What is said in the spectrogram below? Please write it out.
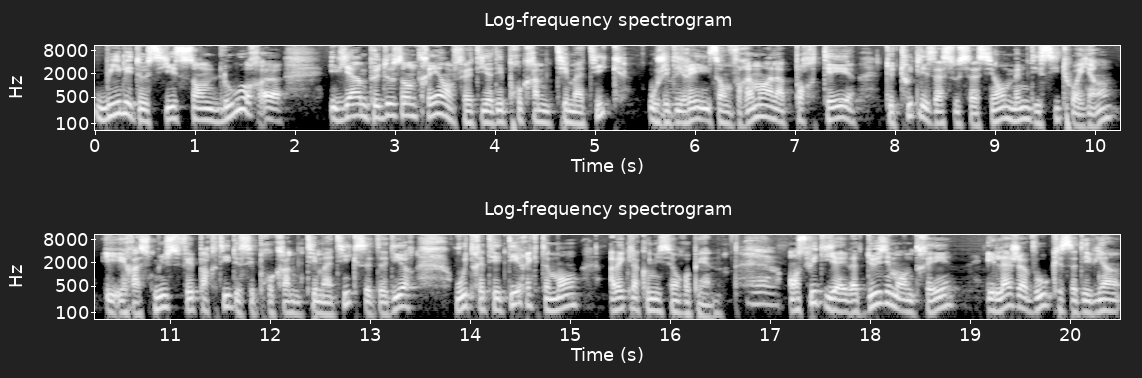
oui, les dossiers sont lourds. Euh, il y a un peu deux entrées en fait. Il y a des programmes thématiques où je dirais ils sont vraiment à la portée de toutes les associations, même des citoyens. Et Erasmus fait partie de ces programmes thématiques, c'est-à-dire vous traitez directement avec la Commission européenne. Ensuite, il y a la deuxième entrée. Et là, j'avoue que ça devient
